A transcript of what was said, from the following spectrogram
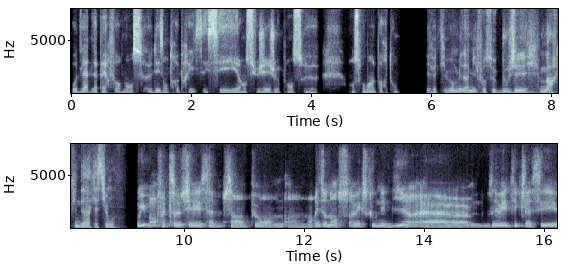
au-delà de la performance euh, des entreprises. Et c'est un sujet, je pense, euh, en ce moment important. Effectivement, mesdames, il faut se bouger. Marc, une dernière question. Oui, bah en fait, c'est un peu en, résonance avec ce que vous venez de dire. vous avez été classé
